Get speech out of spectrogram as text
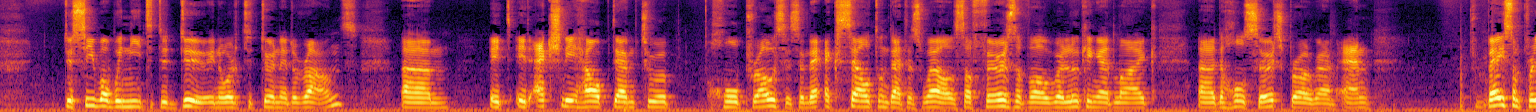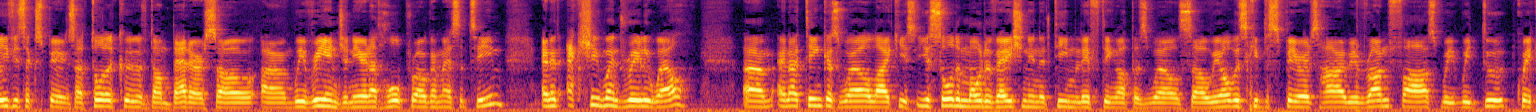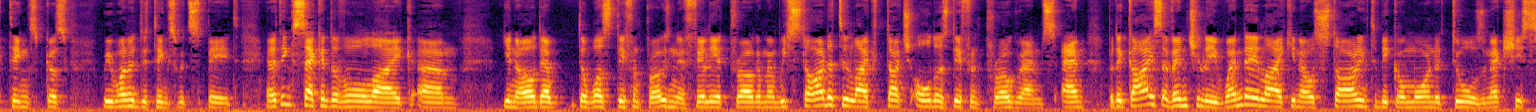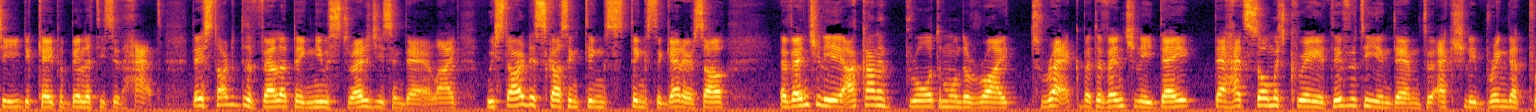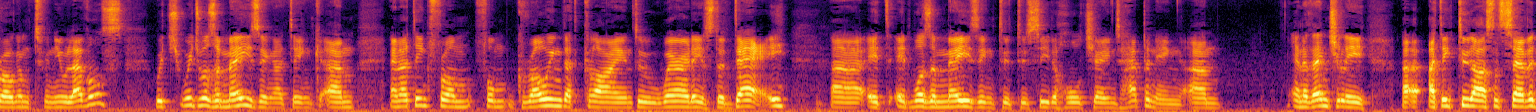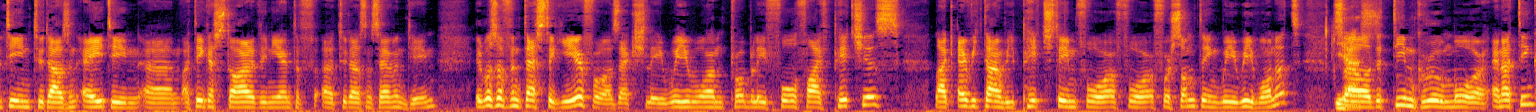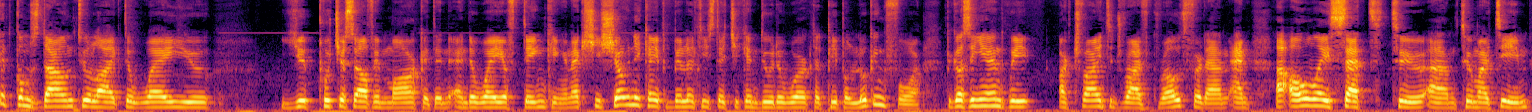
to see what we needed to do in order to turn it around. Um, it it actually helped them to a whole process and they excelled on that as well so first of all we're looking at like uh, the whole search program and based on previous experience i thought it could have done better so um, we re-engineered that whole program as a team and it actually went really well um, and I think as well, like you, you saw the motivation in the team lifting up as well. So we always keep the spirits high. We run fast. We, we do quick things because we want to do things with speed. And I think second of all, like um, you know there there was different programs the affiliate program and we started to like touch all those different programs. And but the guys eventually when they like you know starting to become more in the tools and actually see the capabilities it had they started developing new strategies in there. Like we started discussing things things together. So eventually i kind of brought them on the right track but eventually they they had so much creativity in them to actually bring that program to new levels which which was amazing, I think. Um, and I think from from growing that client to where it is today, uh, it it was amazing to to see the whole change happening. Um, and eventually, uh, I think 2017, 2018, um, I think I started in the end of uh, 2017. It was a fantastic year for us, actually. We won probably four or five pitches like every time we pitched him for for for something we we won it. So yes. the team grew more. And i think it comes down to like the way you you put yourself in market and, and the way of thinking and actually showing the capabilities that you can do the work that people are looking for. Because in the end we are trying to drive growth for them. And i always said to um, to my team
